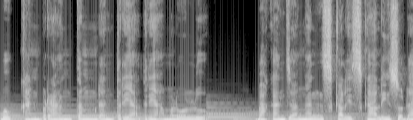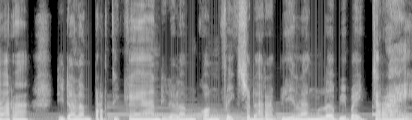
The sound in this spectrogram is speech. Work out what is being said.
Bukan berantem dan teriak-teriak melulu, Bahkan jangan sekali-sekali saudara di dalam pertikaian, di dalam konflik saudara bilang lebih baik cerai.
